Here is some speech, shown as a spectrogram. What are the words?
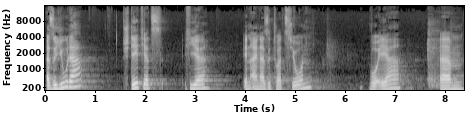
also Judah steht jetzt hier in einer Situation, wo er ähm,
